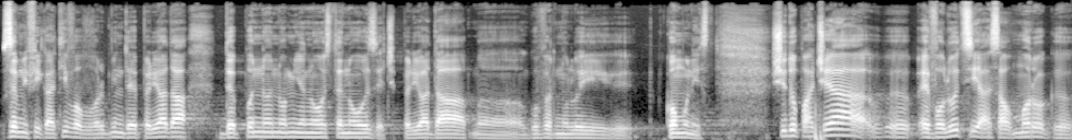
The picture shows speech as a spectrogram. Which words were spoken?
semnificativă, vorbim de perioada de până în 1990, perioada uh, guvernului comunist. Și după aceea, evoluția sau, mă rog,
